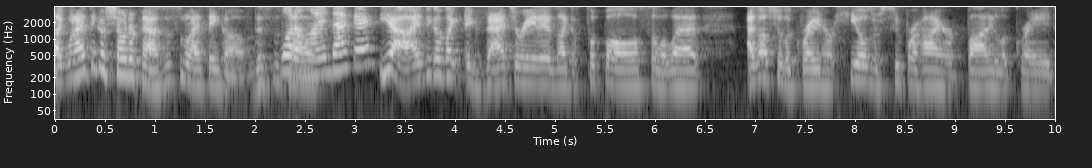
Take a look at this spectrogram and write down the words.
Like when I think of shoulder pads, this is what I think of. This is What, how, a linebacker? Yeah, I think of like exaggerated, like a football silhouette. I thought she looked great. Her heels are super high. Her body looked great.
